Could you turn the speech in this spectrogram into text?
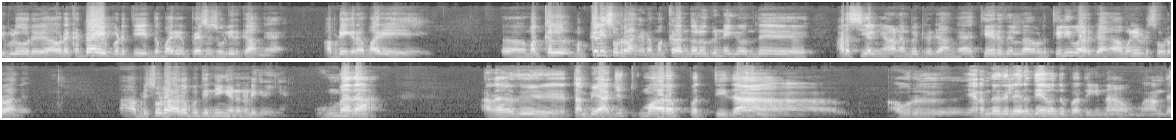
இப்படி ஒரு அவரை கட்டாயப்படுத்தி இந்த மாதிரி பேச சொல்லியிருக்காங்க அப்படிங்கிற மாதிரி மக்கள் மக்களே சொல்கிறாங்க ஏன்னா மக்கள் அந்த அளவுக்கு இன்னைக்கு வந்து அரசியல் ஞானம் பெற்றிருக்காங்க தேர்தலில் அவ்வளோ தெளிவாக இருக்காங்க அவங்களே இப்படி சொல்கிறாங்க அப்படி சொல்கிற அதை பற்றி நீங்கள் என்ன நினைக்கிறீங்க? உண்மைதான். அதாவது தம்பி அஜித்குமாரை பற்றி தான் அவர் இறந்ததுலேருந்தே வந்து பார்த்தீங்கன்னா அந்த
